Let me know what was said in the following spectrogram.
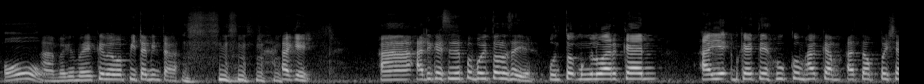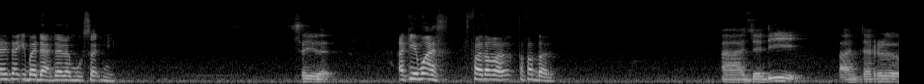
Oh. Ha, mereka, mereka memang pinta-pinta. Okey. Ha, adakah sesiapa boleh tolong saya untuk mengeluarkan ayat berkaitan hukum hakam atau persyaratan ibadah dalam muka surat ni? Saya. Okey, Muaz. Tafadhal. Tafadhal. Uh, jadi antara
